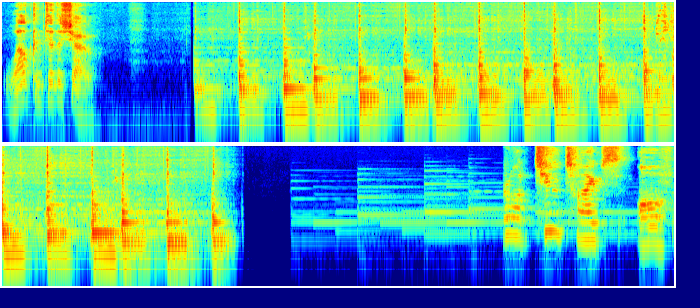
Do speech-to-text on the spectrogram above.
Welcome to the show. There are two types of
